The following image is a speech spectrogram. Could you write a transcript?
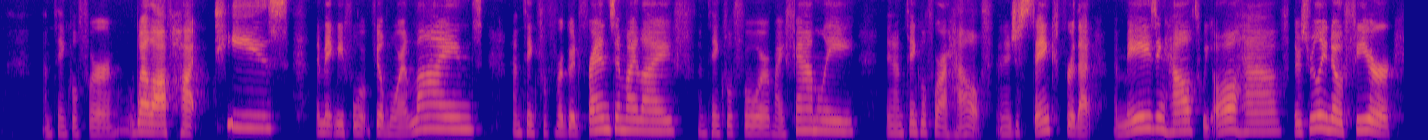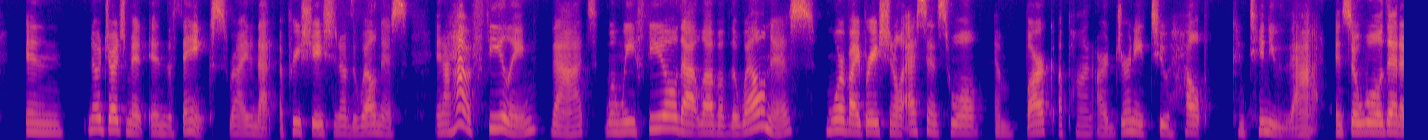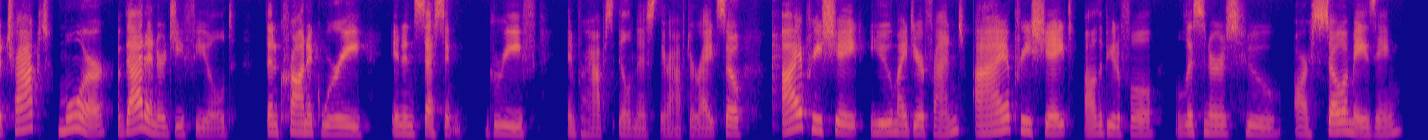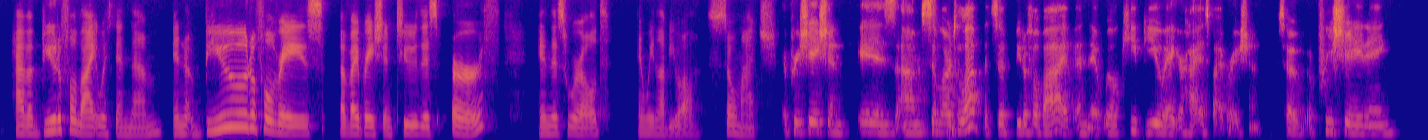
I'm thankful for well off hot teas that make me feel more aligned. I'm thankful for good friends in my life. I'm thankful for my family and I'm thankful for our health. And I just thank for that amazing health we all have. There's really no fear in no judgment in the thanks, right? And that appreciation of the wellness. And I have a feeling that when we feel that love of the wellness, more vibrational essence will embark upon our journey to help continue that. And so we'll then attract more of that energy field than chronic worry and incessant grief and perhaps illness thereafter, right? So I appreciate you, my dear friend. I appreciate all the beautiful listeners who are so amazing, have a beautiful light within them, and a beautiful raise of vibration to this earth in this world. And we love you all so much. Appreciation is um, similar to love. It's a beautiful vibe and it will keep you at your highest vibration. So, appreciating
